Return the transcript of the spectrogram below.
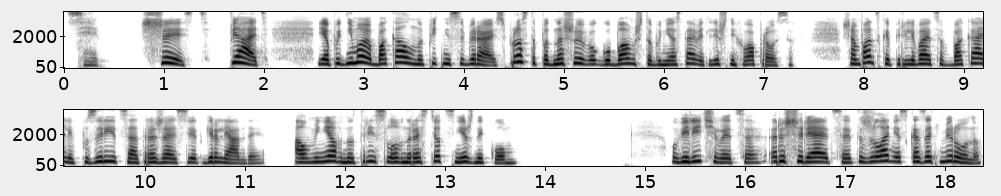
Семь, шесть, пять. Я поднимаю бокал, но пить не собираюсь. Просто подношу его к губам, чтобы не оставить лишних вопросов. Шампанское переливается в бокале, пузырится, отражая свет гирлянды а у меня внутри словно растет снежный ком. Увеличивается, расширяется это желание сказать Мирону,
